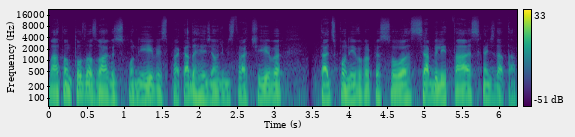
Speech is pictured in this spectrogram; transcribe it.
Lá estão todas as vagas disponíveis para cada região administrativa. Está disponível para a pessoa se habilitar e se candidatar.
